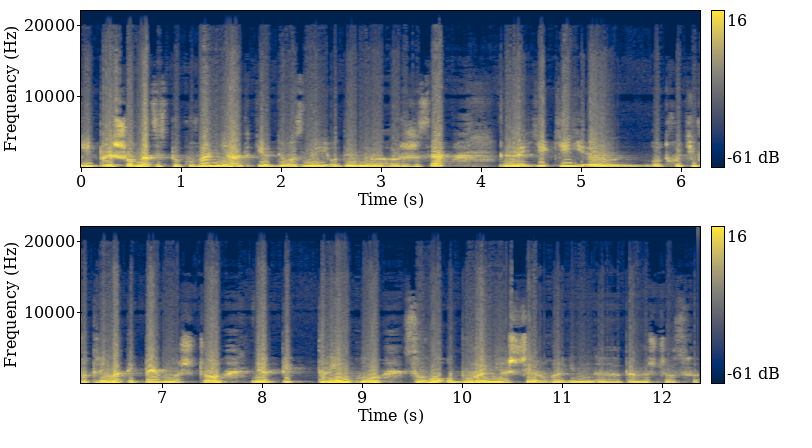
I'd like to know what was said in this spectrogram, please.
І прийшов на це спілкування такий одіозний один режисер, який от хотів отримати певно, що е, підтримку свого обурення щирого. Він е, певно, що е,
